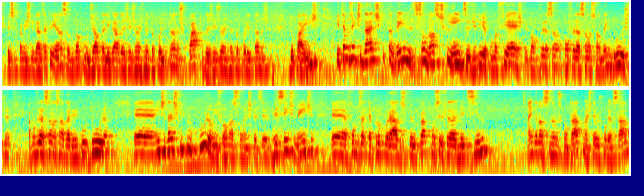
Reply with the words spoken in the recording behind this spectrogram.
especificamente ligados à criança. O Banco Mundial está ligado às regiões metropolitanas, quatro das regiões metropolitanas do país. E temos entidades que também são nossos clientes, eu diria, como a Fiesp, como a Confederação, Confederação Nacional da Indústria, a Confederação Nacional da Agricultura. É, entidades que procuram informações. Quer dizer, recentemente é, fomos até procurados pelo próprio Conselho Federal de Medicina. Ainda não assinamos contrato, mas temos conversado,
